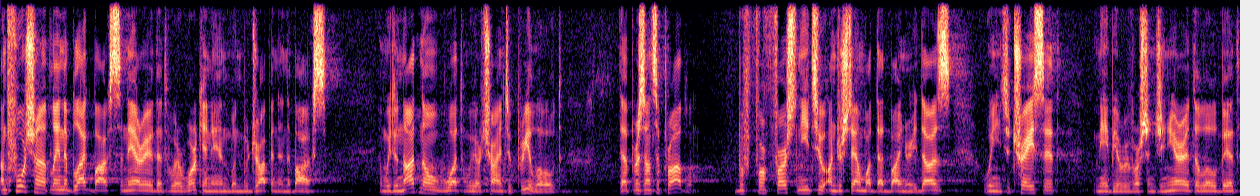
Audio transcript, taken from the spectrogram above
unfortunately, in the black box scenario that we're working in, when we drop it in the box, and we do not know what we are trying to preload, that presents a problem. We first need to understand what that binary does. We need to trace it, maybe reverse engineer it a little bit.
